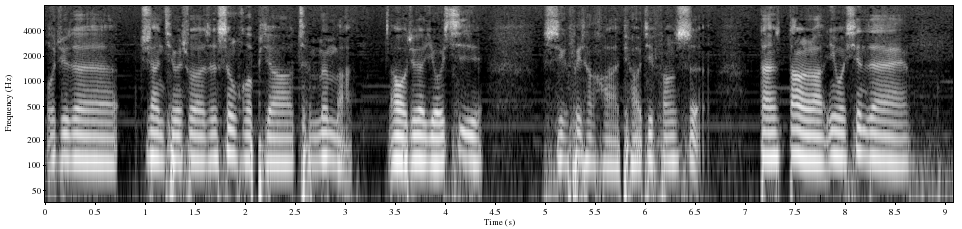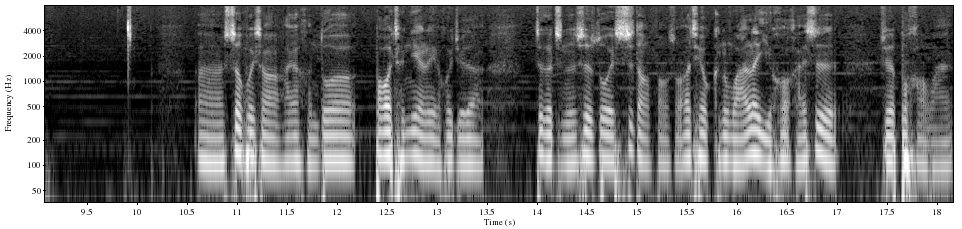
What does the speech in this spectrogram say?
我觉得就像你前面说的，这个生活比较沉闷吧，然后我觉得游戏是一个非常好的调剂方式。但当然了，因为现在，呃，社会上还有很多，包括成年人也会觉得这个只能是作为适当放松，而且可能玩了以后还是觉得不好玩。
